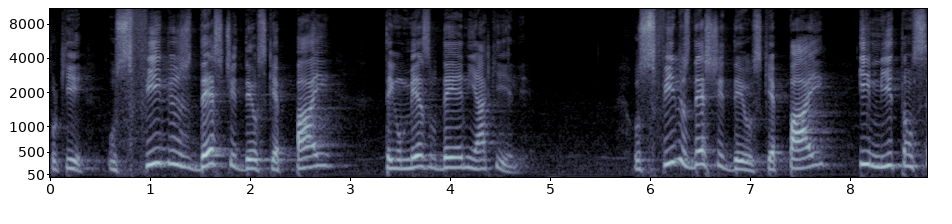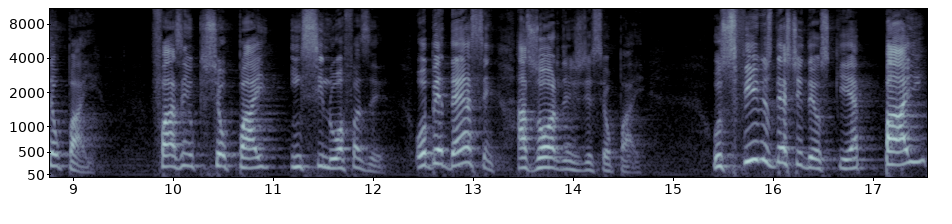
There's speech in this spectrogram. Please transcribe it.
Porque os filhos deste Deus que é pai têm o mesmo DNA que ele. Os filhos deste Deus que é pai imitam seu pai fazem o que seu pai ensinou a fazer. obedecem às ordens de seu pai. Os filhos deste Deus, que é pai,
